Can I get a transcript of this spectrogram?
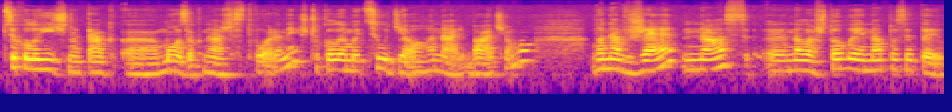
Психологічно так е, мозок наш створений, що коли ми цю діагональ бачимо, вона вже нас е, налаштовує на позитив.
